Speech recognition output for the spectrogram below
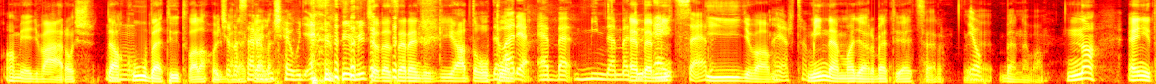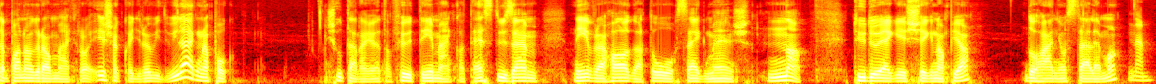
ami egy város. De a Q betűt valahogy Micsoda szerencse, ugye? Micsoda szerencse, Cuyato De várjál, ebbe minden betű Ebben egyszer. Mi, így van. Értem. Minden magyar betű egyszer Jó. benne van. Na, ennyit a panagrammákról, és akkor egy rövid világnapok. és utána jött a fő témánk, a tesztüzem, névre hallgató szegmens. Na, tüdőegészség napja. Dohányoztál-e ma? Nem.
